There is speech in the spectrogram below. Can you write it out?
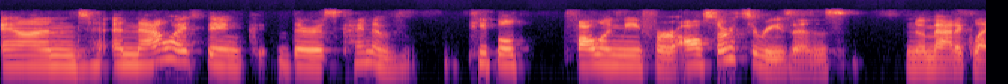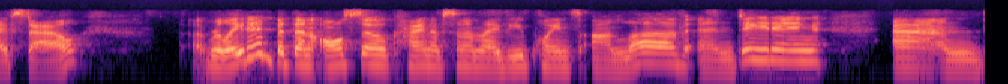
And and now i think there's kind of people following me for all sorts of reasons nomadic lifestyle related but then also kind of some of my viewpoints on love and dating and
